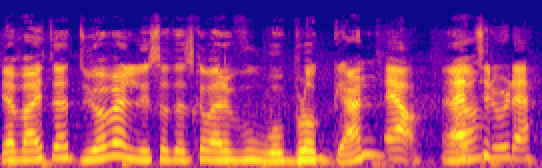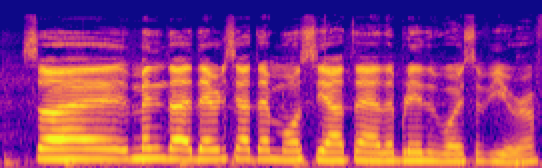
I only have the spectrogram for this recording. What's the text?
Jeg veit at du har veldig lyst til at det skal være Voe-bloggeren. Ja, jeg tror det. Så, men det vil si at jeg må si at det, det blir The Voice of Europe.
